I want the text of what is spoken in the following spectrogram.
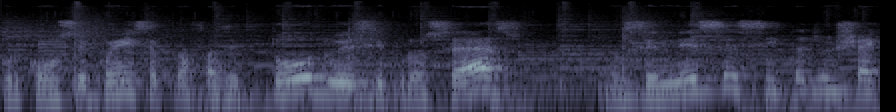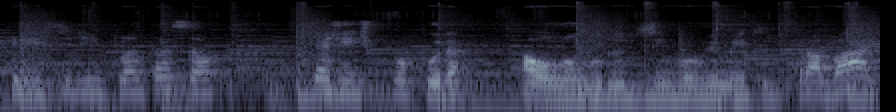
Por consequência, para fazer todo esse processo, você necessita de um checklist de implantação que a gente procura ao longo do desenvolvimento do trabalho,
